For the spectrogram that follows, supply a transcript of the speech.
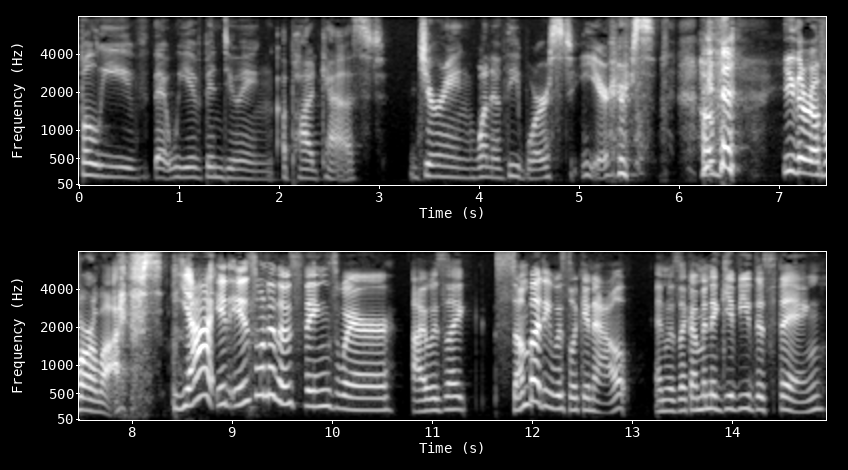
believe that we have been doing a podcast during one of the worst years of either of our lives? Yeah, it is one of those things where I was like, somebody was looking out and was like, I'm going to give you this thing.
